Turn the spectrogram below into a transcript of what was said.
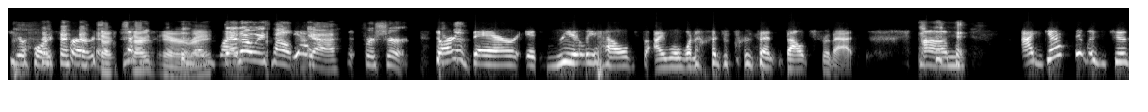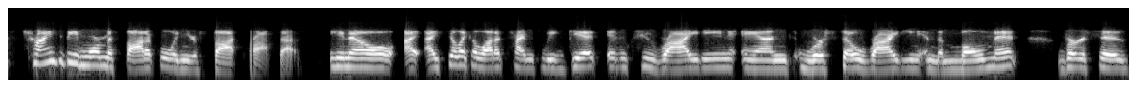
your horse first. Start, start there, right? that always helps. Yeah, for sure. Start there. It really helps. I will 100% vouch for that. Um, I guess it was just trying to be more methodical in your thought process. You know, I, I feel like a lot of times we get into riding and we're so riding in the moment versus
